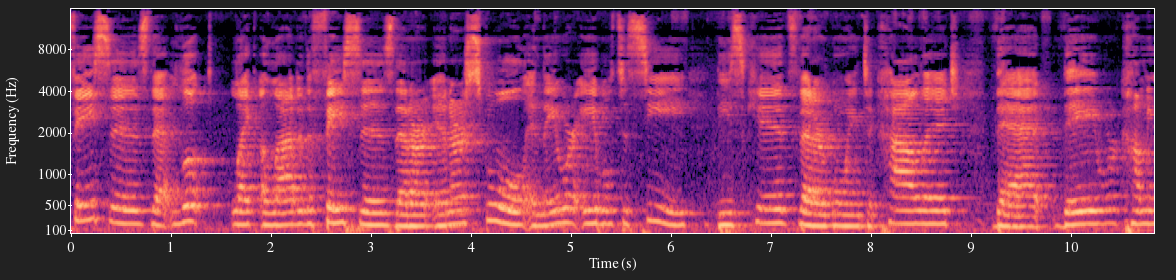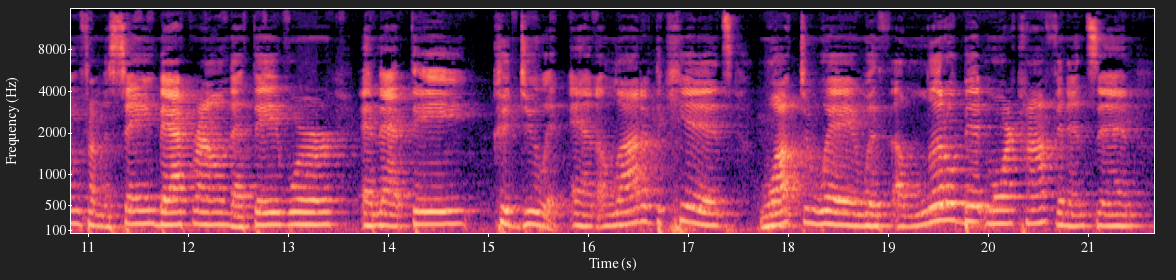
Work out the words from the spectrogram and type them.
faces that looked like a lot of the faces that are in our school, and they were able to see these kids that are going to college, that they were coming from the same background that they were, and that they could do it. And a lot of the kids walked away with a little bit more confidence in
